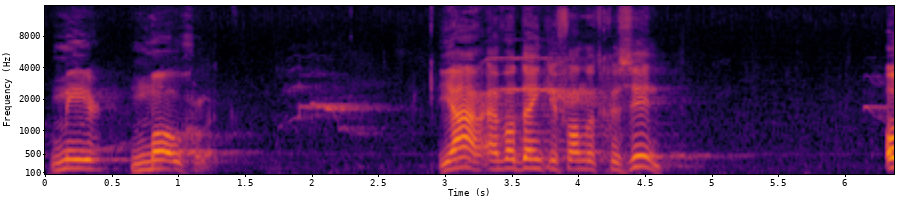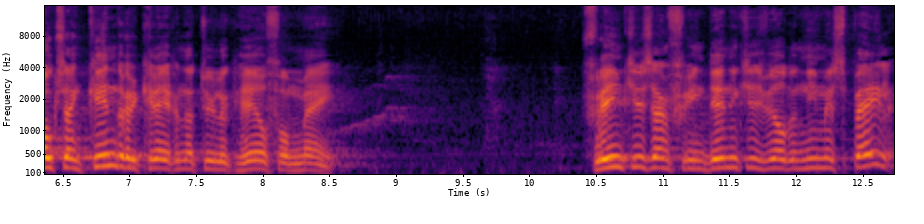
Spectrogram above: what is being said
meer mogelijk. Ja, en wat denk je van het gezin? Ook zijn kinderen kregen natuurlijk heel veel mee. Vriendjes en vriendinnetjes wilden niet meer spelen.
